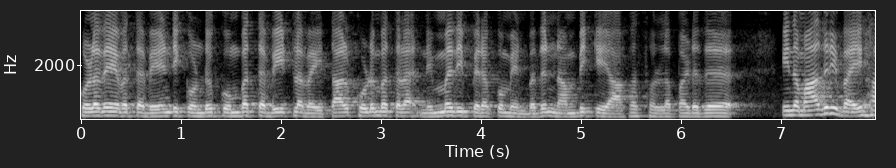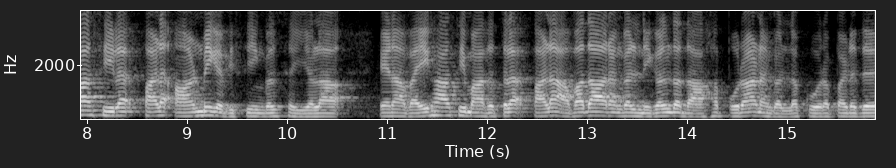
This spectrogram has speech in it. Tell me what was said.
குலதெய்வத்தை வேண்டிக் கொண்டு கும்பத்தை வீட்டில் வைத்தால் குடும்பத்தில் நிம்மதி பிறக்கும் என்பது நம்பிக்கையாக சொல்லப்படுது. இந்த மாதிரி வைகாசியில் பல ஆன்மீக விஷயங்கள் செய்யலாம். ஏன்னா வைகாசி மாதத்தில் பல அவதாரங்கள் நிகழ்ந்ததாக புராணங்களில் கூறப்படுது.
